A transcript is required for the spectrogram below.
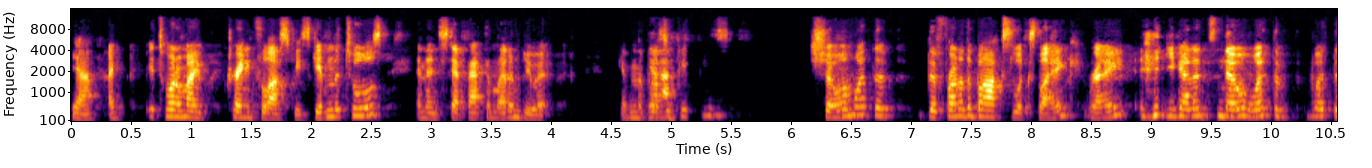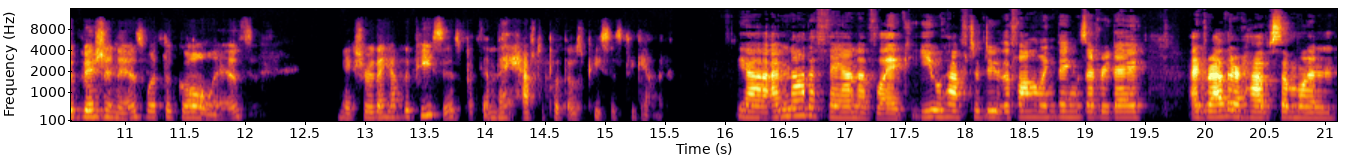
Yeah, I, it's one of my training philosophies. Give them the tools and then step back and let them do it. Give them the puzzle yeah. pieces. Show them what the the front of the box looks like. Right? you got to know what the what the vision is, what the goal is. Make sure they have the pieces, but then they have to put those pieces together. Yeah, I'm not a fan of like you have to do the following things every day. I'd rather have someone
